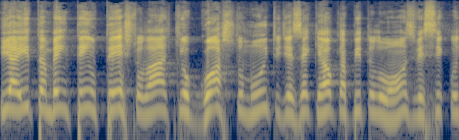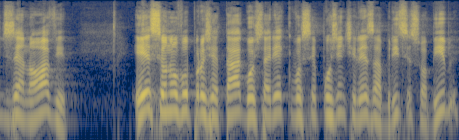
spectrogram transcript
E aí também tem o texto lá que eu gosto muito de Ezequiel capítulo 11, versículo 19. Esse eu não vou projetar, gostaria que você, por gentileza, abrisse a sua Bíblia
